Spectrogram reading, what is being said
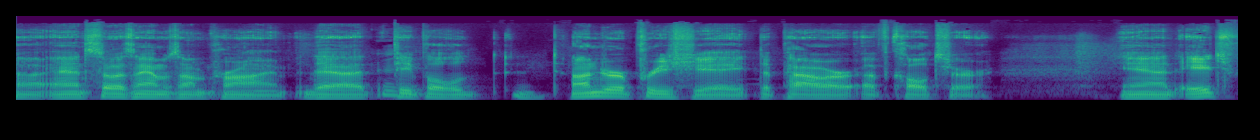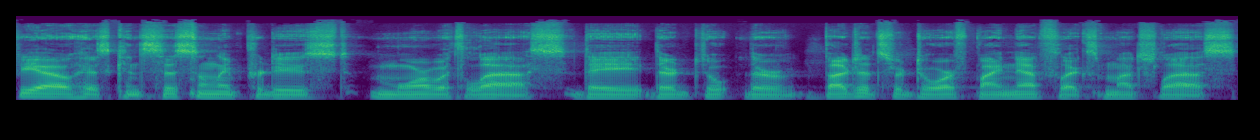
uh, and so has Amazon Prime, that Mm-hmm. people underappreciate the power of culture. And HBO has consistently produced more with less. They their their budgets are dwarfed by Netflix, much less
